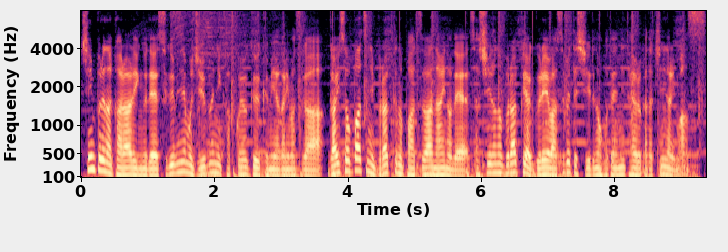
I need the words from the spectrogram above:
シンプルなカラーリングで素組みでも十分にかっこよく組み上がりますが外装パーツにブラックのパーツはないので差し色のブラックやグレーは全てシールの補填に頼る形になります。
